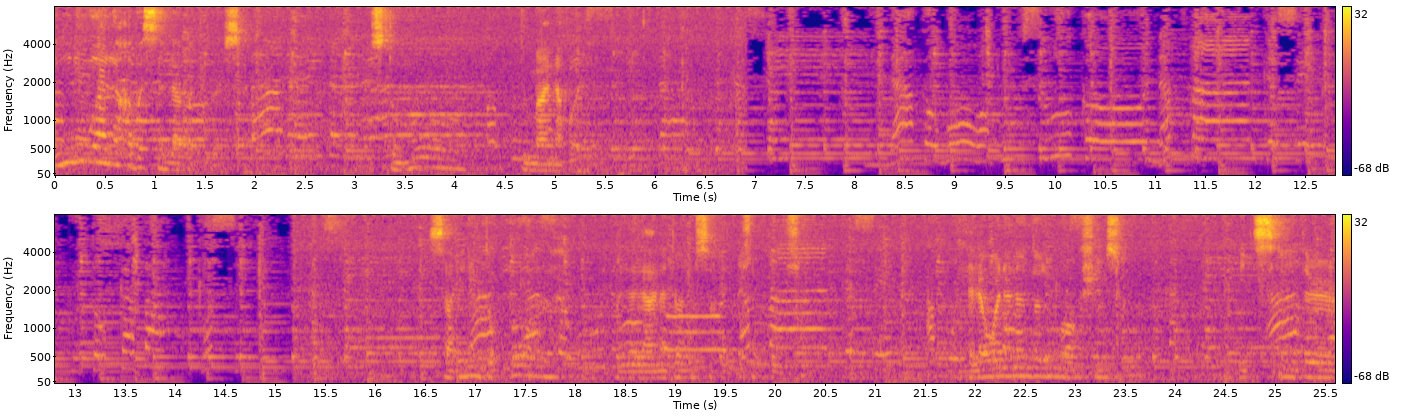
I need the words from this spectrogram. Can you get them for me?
Naniniwala ka ba sa love at first sight? Gusto mo, tumana ko rin. kasi Ninakaw mo ang puso ko naman Kasi kutok ka ba kasi Sabi ng doktor, malala na daw yung sakit ko sa puso. Dalawa na lang daw yung options ko. It's either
